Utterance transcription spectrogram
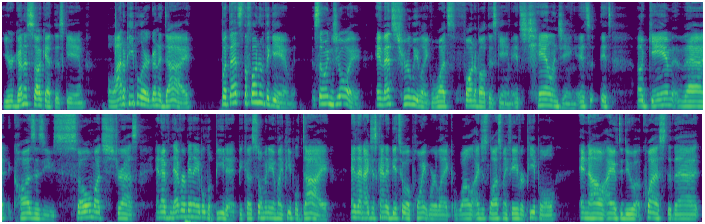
you're gonna suck at this game. A lot of people are gonna die, but that's the fun of the game. So enjoy." And that's truly like what's fun about this game. It's challenging. It's it's a game that causes you so much stress and I've never been able to beat it because so many of my people die and then I just kind of get to a point where like, well, I just lost my favorite people and now I have to do a quest that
